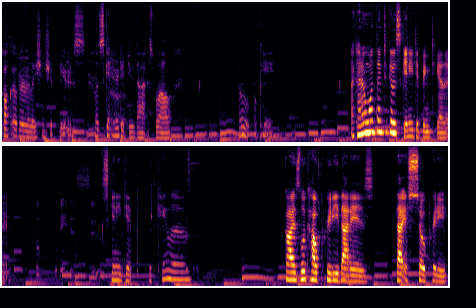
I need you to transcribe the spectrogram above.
Talk over relationship fears. Let's get her to do that as well. Oh, okay. I kind of want them to go skinny dipping together. Skinny dip with Caleb. Guys, look how pretty that is. That is so pretty.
